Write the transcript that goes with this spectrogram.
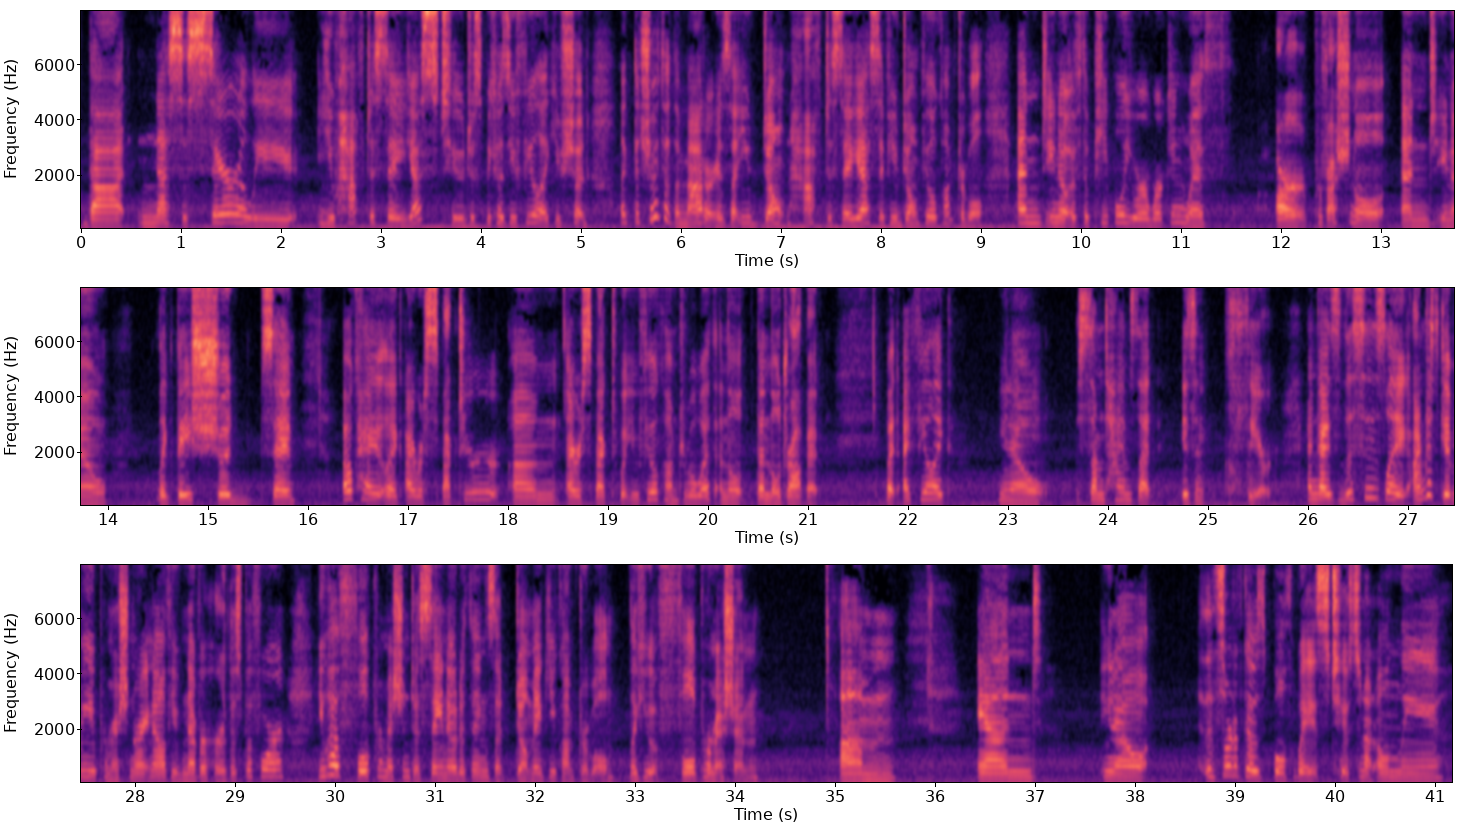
that necessarily you have to say yes to just because you feel like you should. Like the truth of the matter is that you don't have to say yes if you don't feel comfortable. And you know, if the people you are working with are professional and you know, like they should say, okay, like I respect your, um, I respect what you feel comfortable with, and they'll then they'll drop it. But I feel like, you know, sometimes that isn't clear. And guys, this is like I'm just giving you permission right now. If you've never heard this before, you have full permission to say no to things that don't make you comfortable. Like you have full permission. Um, and you know, it sort of goes both ways too. So not only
